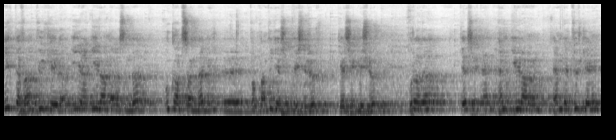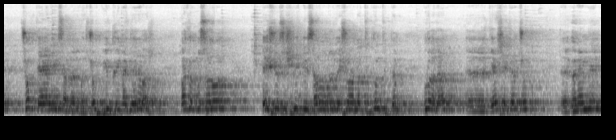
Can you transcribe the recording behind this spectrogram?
İlk defa Türkiye ile İran, İran arasında bu kapsamda bir e, toplantı gerçekleştiriyor, gerçekleşiyor. Burada gerçekten hem İran'ın hem de Türkiye'nin çok değerli insanları var. Çok büyük kıymetleri var. Bakın bu salon 500 kişilik bir salondur ve şu anda tıklım tıklım. Burada e, gerçekten çok e, önemli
